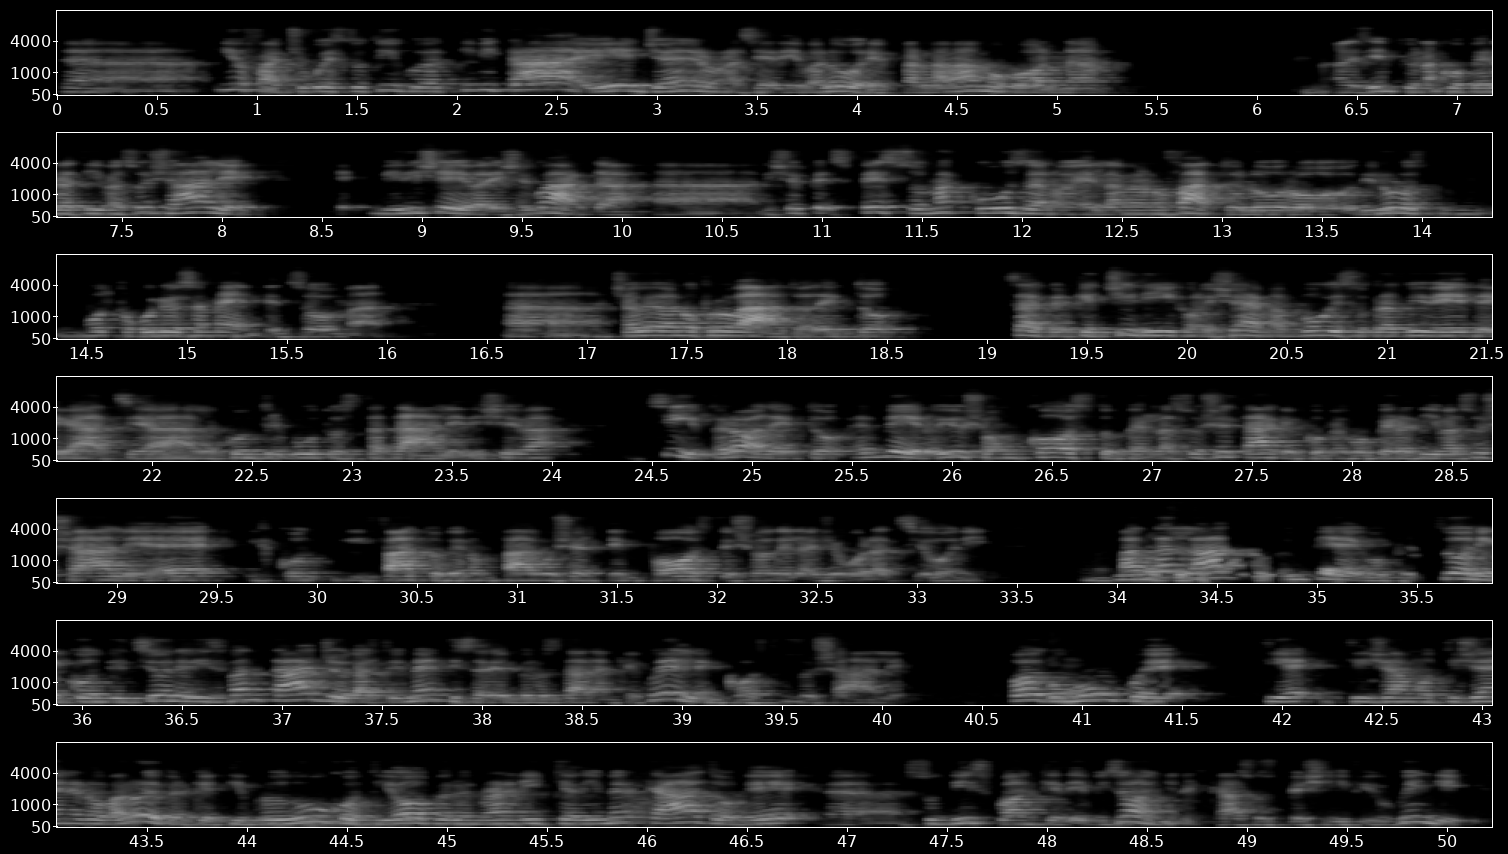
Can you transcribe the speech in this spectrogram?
eh, io faccio questo tipo di attività e genero una serie di valori. Parlavamo con, ad esempio, una cooperativa sociale mi diceva, dice, guarda, uh, dice, spesso mi accusano e l'avevano fatto loro, di loro molto curiosamente, insomma, uh, ci avevano provato, ha detto, sai perché ci dicono, dice, eh, ma voi sopravvivete grazie al contributo statale, diceva, sì, però ha detto, è vero, io ho un costo per la società che come cooperativa sociale è il, il fatto che non pago certe imposte, ho delle agevolazioni ma dall'altro impiego persone in condizione di svantaggio che altrimenti sarebbero state anche quelle in costo sociale. Poi comunque ti, diciamo, ti genero valore perché ti produco, ti opero in una nicchia di mercato che eh, soddisfa anche dei bisogni nel caso specifico. Quindi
